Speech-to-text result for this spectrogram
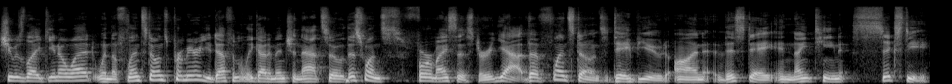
she was like, you know what? When the Flintstones premiere, you definitely got to mention that. So this one's for my sister. Yeah, the Flintstones debuted on this day in 1960.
